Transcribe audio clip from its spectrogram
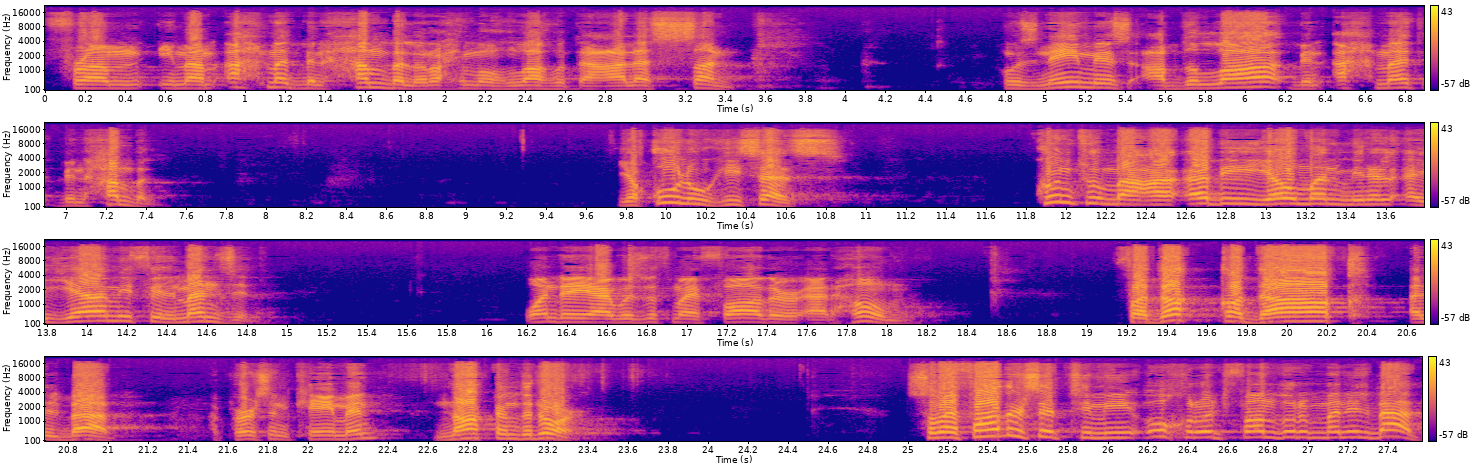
from Imam Ahmad bin Hanbal rahimahullah ta'ala's son, whose name is Abdullah bin Ahmad bin Hanbal. يقول he says كنت مع أبي يوما من الأيام في المنزل One day I was with my father at home فدق داق الباب A person came in, knocked on the door. So my father said to me, اخرج فانظر من الباب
